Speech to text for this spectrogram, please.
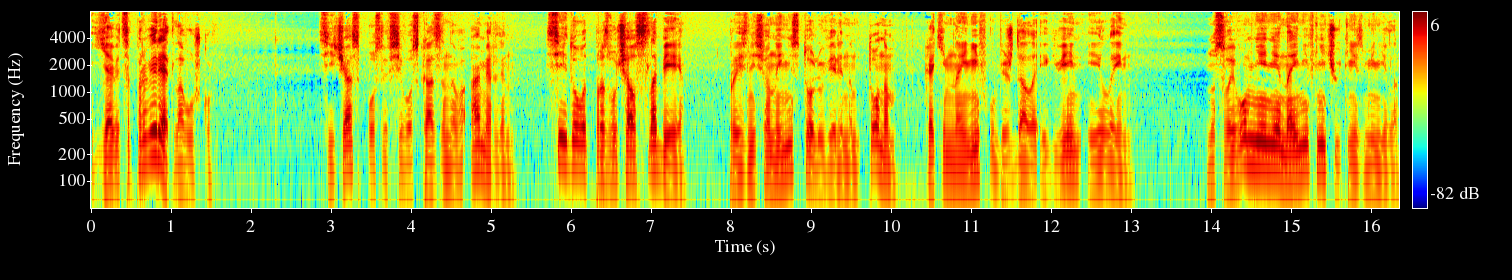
явится проверять ловушку. Сейчас, после всего сказанного Амерлин, сей довод прозвучал слабее, произнесенный не столь уверенным тоном, каким Найниф убеждала Игвейн и Элейн. Но своего мнения Найниф ничуть не изменила.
